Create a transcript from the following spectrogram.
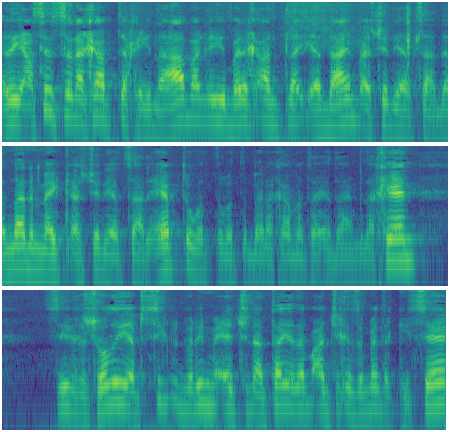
אלא יעשה צרכיו תחילה, ואחר יברך על תלת ידיים באשר יצא, then let him make אשר יצא, after with, with the ברכה ותלת ידיים, ולכן צריך שלא יפסיק בדברים מעת שנטל ידיו עד שיכנס לבית הכיסא,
